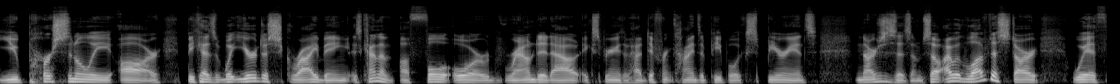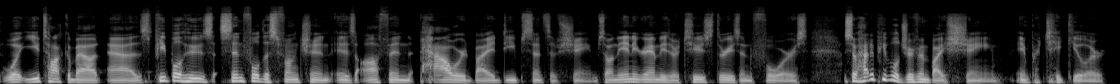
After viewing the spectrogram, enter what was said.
you personally are because what you're describing is kind of a full orbed, rounded out experience of how different kinds of people experience narcissism. So I would love to start with what you talk about as people whose sinful dysfunction is often powered by a deep sense of shame. So on the Enneagram, these are twos, threes, and fours. So how do people driven by shame in particular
